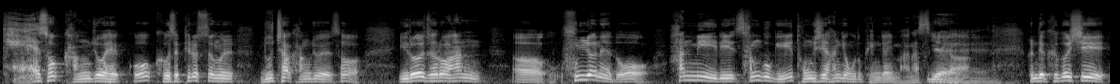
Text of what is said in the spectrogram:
계속 강조했고 그것의 필요성을 누차 강조해서 이러저러한 어, 훈련에도 한미일이 삼국이 동시에 한 경우도 굉장히 많았습니다. 예. 그런데 그것이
